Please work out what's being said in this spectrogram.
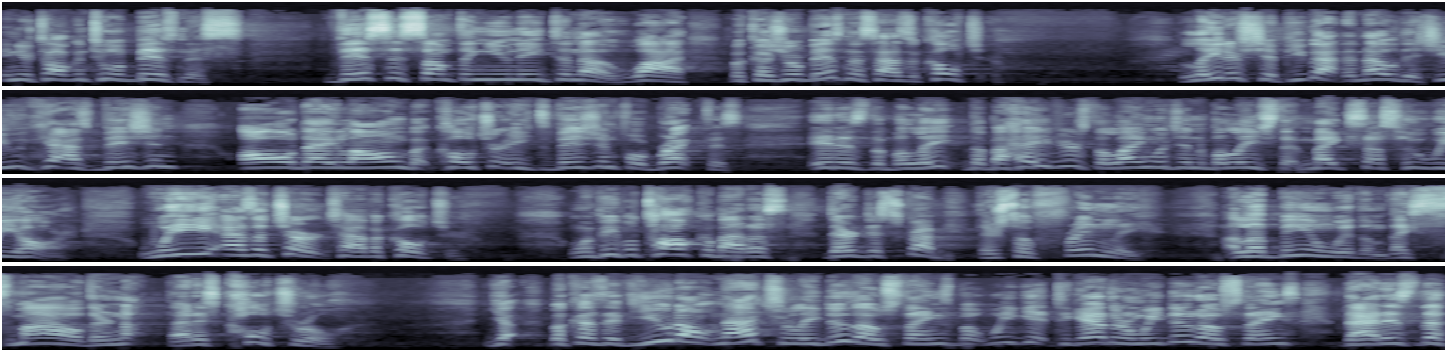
and you're talking to a business, this is something you need to know. Why? Because your business has a culture. Leadership, you got to know this. You can cast vision all day long, but culture eats vision for breakfast. It is the belief, the behaviors, the language, and the beliefs that makes us who we are. We as a church have a culture. When people talk about us, they're described. They're so friendly. I love being with them. They smile. They're not. That is cultural. Yeah, because if you don't naturally do those things, but we get together and we do those things, that is the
